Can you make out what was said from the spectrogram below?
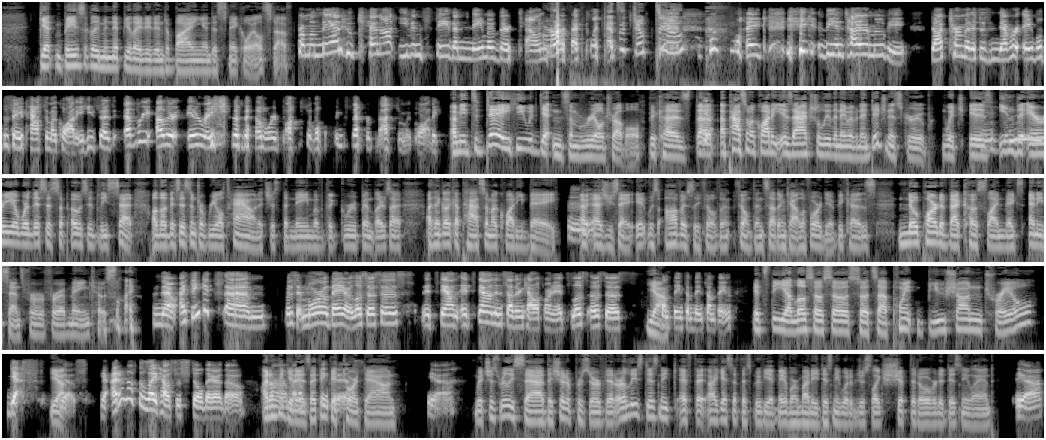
get basically manipulated into buying into snake oil stuff. From a man who cannot even say the name of their town correctly. That's a joke too. like he, the entire movie Doc Terminus is never able to say Passamaquoddy. He says every other iteration of that word possible except for Passamaquoddy. I mean, today he would get in some real trouble because the yeah. a Passamaquoddy is actually the name of an indigenous group, which is mm-hmm. in the area where this is supposedly set. Although this isn't a real town, it's just the name of the group. And there's a, I think, like a Passamaquoddy Bay. Mm-hmm. I mean, as you say, it was obviously filmed in, filmed in Southern California because no part of that coastline makes any sense for for a main coastline. No, I think it's um what is it, Morro Bay or Los Osos? It's down it's down in Southern California. It's Los Osos yeah. something something something. It's the uh, Los Osos, so it's uh, Point Buchon Trail. Yes. Yeah. Yes. Yeah. I don't know if the lighthouse is still there though. I don't um, think it I is. I think, think they tore is. it down. Yeah. Which is really sad. They should have preserved it, or at least Disney. If they, I guess if this movie had made more money, Disney would have just like shipped it over to Disneyland. Yeah.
